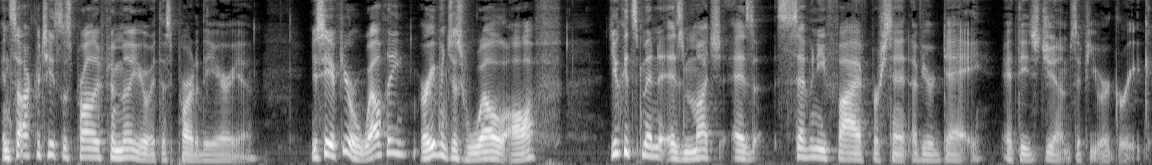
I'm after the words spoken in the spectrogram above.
And Socrates was probably familiar with this part of the area. You see, if you were wealthy, or even just well off, you could spend as much as 75% of your day at these gyms if you were Greek.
